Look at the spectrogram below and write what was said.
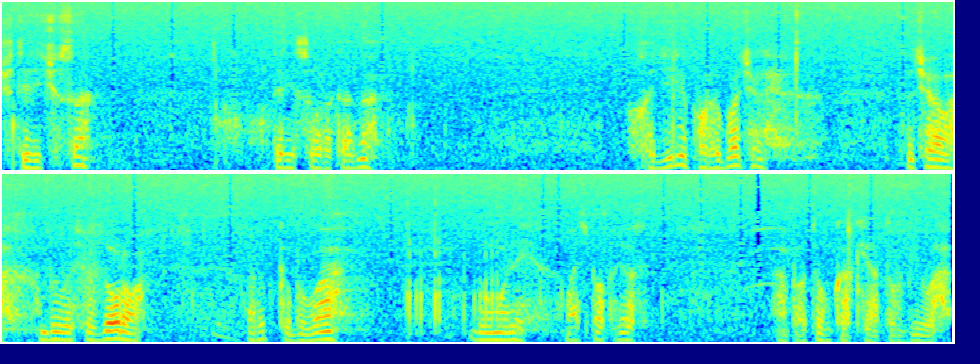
4 часа 3.41. Ходили, порыбачили. Сначала было все здорово. Рыбка была. Думали, мать попрет. А потом, как я отрубила.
